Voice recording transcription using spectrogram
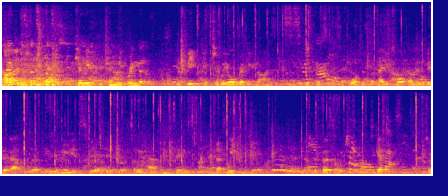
time. Can we can we bring the, the big picture we all recognise its significance and its importance, but maybe talk a little bit about the, the immediate sphere of influence we have and the things that we can do. You know, the first of which is coming together to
